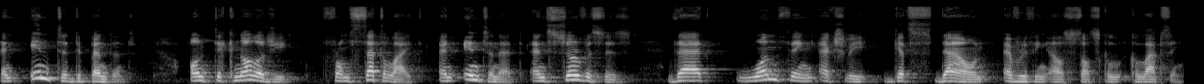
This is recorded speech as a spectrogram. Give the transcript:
and interdependent on technology from satellite and internet and services that one thing actually gets down, everything else starts col- collapsing.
